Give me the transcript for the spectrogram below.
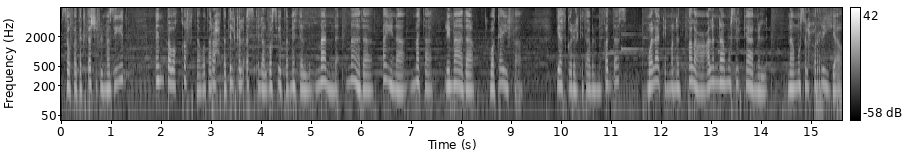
سوف تكتشف المزيد إن توقفت وطرحت تلك الأسئلة البسيطة مثل من، ماذا، أين، متى، لماذا وكيف. يذكر الكتاب المقدس ولكن من اطلع على الناموس الكامل ناموس الحرية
